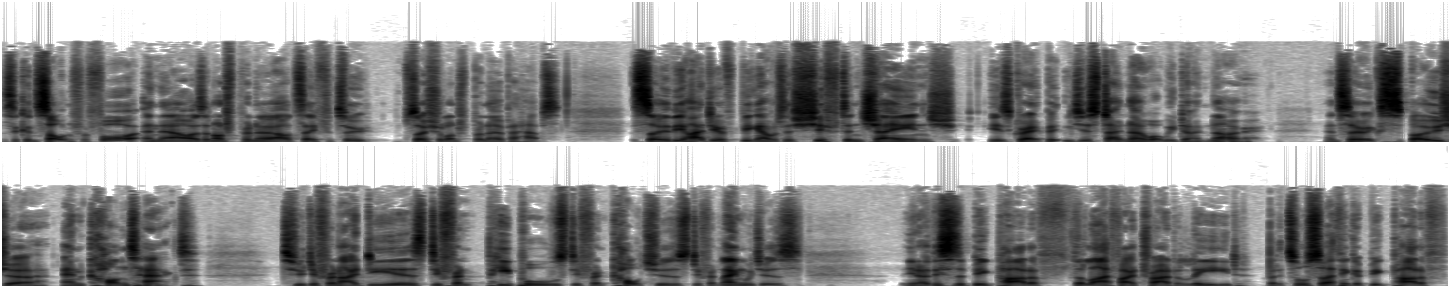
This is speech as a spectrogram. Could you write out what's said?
as a consultant for four. And now as an entrepreneur, I would say for two, social entrepreneur perhaps. So the idea of being able to shift and change is great, but we just don't know what we don't know. And so exposure and contact to different ideas, different peoples, different cultures, different languages. You know, this is a big part of the life I try to lead, but it's also, I think, a big part of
